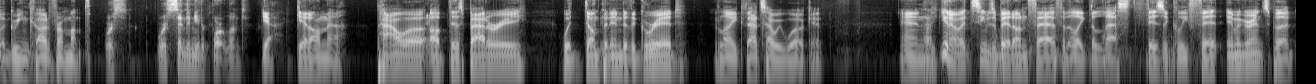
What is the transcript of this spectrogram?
a green card for a month." We're we're sending you to Portland. Yeah, get on there. Power Yeah. up this battery. We dump it into the grid. Like that's how we work it. And Okay. you know, it seems a bit unfair for the like the less physically fit immigrants, but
